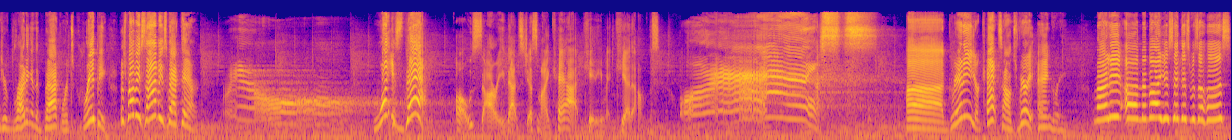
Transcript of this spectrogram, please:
you're riding in the back where it's creepy. There's probably zombies back there. What is that? Oh, sorry. That's just my cat, Kitty McKittums. Uh, Granny, your cat sounds very angry. Molly, uh, remember you said this was a hearse?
